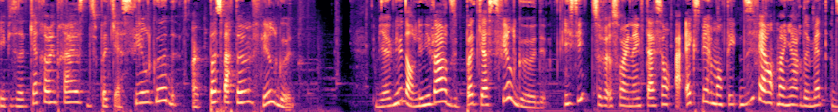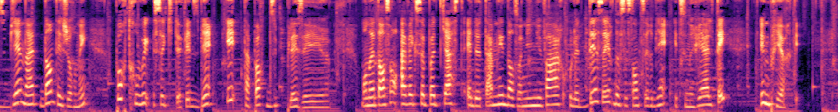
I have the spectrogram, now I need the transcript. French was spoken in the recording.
épisode 93 du podcast Feel Good, un postpartum Feel Good. Bienvenue dans l'univers du podcast Feel Good. Ici, tu reçois une invitation à expérimenter différentes manières de mettre du bien-être dans tes journées pour trouver ce qui te fait du bien et t'apporte du plaisir. Mon intention avec ce podcast est de t'amener dans un univers où le désir de se sentir bien est une réalité, une priorité.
